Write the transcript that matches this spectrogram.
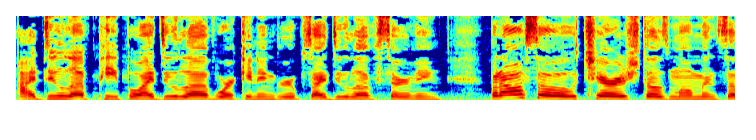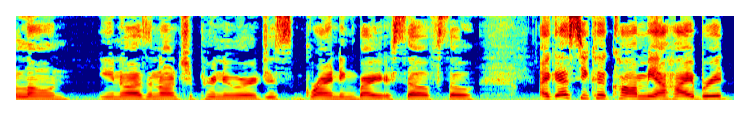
I do love people. I do love working in groups. I do love serving. But I also cherish those moments alone, you know, as an entrepreneur, just grinding by yourself. So I guess you could call me a hybrid.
